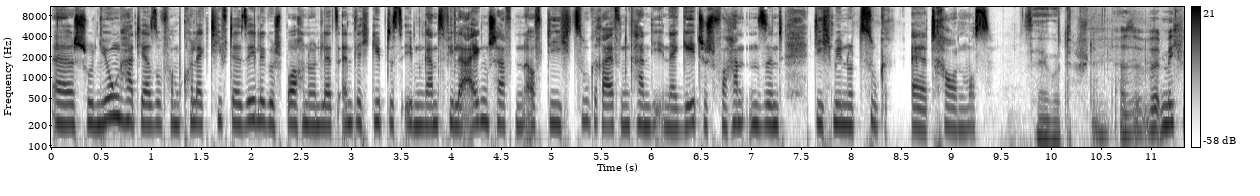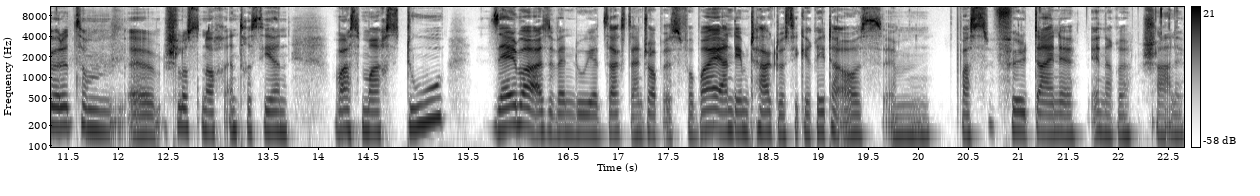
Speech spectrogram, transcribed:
äh, schon Jung hat ja so vom Kollektiv der Seele gesprochen und letztendlich gibt es eben ganz viele Eigenschaften, auf die ich zugreifen kann, die energetisch vorhanden sind, die ich mir nur zutrauen muss. Sehr gut. Stimmt. Also mich würde zum äh, Schluss noch interessieren, was machst du selber, also wenn du jetzt sagst, dein Job ist vorbei an dem Tag, du hast die Geräte aus, ähm, was füllt deine innere Schale?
